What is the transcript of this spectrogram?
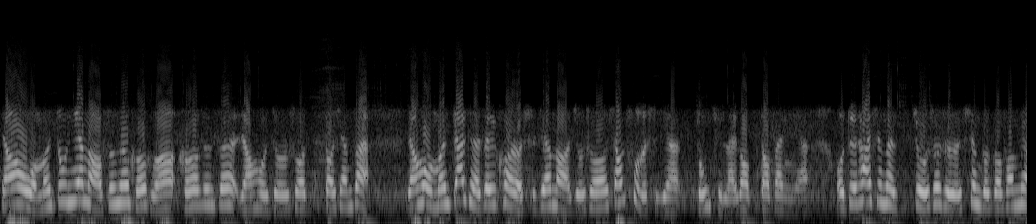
然后我们中间呢分分合合，合合分分，然后就是说到现在。然后我们加起来在一块儿的时间呢，就是说相处的时间总体来到不到半年。我对他现在就是说是性格各方面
